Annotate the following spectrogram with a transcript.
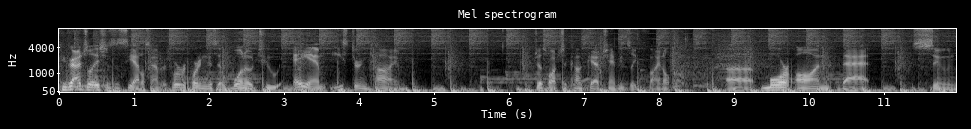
Congratulations to Seattle Sounders. We're recording this at 102 a.m. Eastern Time. Just watched the CONCACAF Champions League final. Uh, more on that soon.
